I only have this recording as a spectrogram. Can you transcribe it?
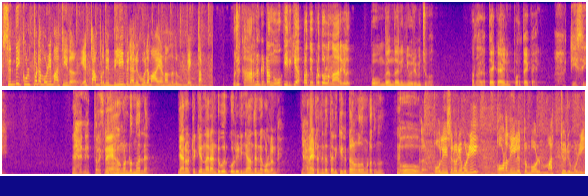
സിദ്ദിഖ് ഉൾപ്പെടെ മൊഴി മാറ്റിയത് എട്ടാം പ്രതി ദിലീപിന് അനുകൂലമായാണെന്നത് വ്യക്തം. ഒരു കാരണം കിട്ടാൻ നോക്കിയിരിക്കുക അപ്പുറത്തും ഇപ്പുറത്തുള്ള നാറുകൾ പോകുമ്പോ എന്തായാലും ഇനി ഒരുമിച്ച് പോകാം. അതകത്തേക്കായാലും പുറത്തേക്കായാലും. T C. ഞാൻ ഇത്ര സ്നേഹം കൊണ്ടൊന്നുമല്ല. ഞാൻ ഒറ്റയ്ക്ക് എന്നാൽ രണ്ടുപേർക്ക് കൊള്ളിയിട്ട് ഞാൻ തന്നെ കൊള്ളണ്ടേ? ഞാനായിട്ട് എന്തിനാ തനിക്ക് കിട്ടാനുള്ളത് മുടക്കുന്നത്? ഓ. പോലീസിന് ഒരു മൊഴി കോടതിയിലെത്തുമ്പോൾ മറ്റൊരു മൊഴി.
